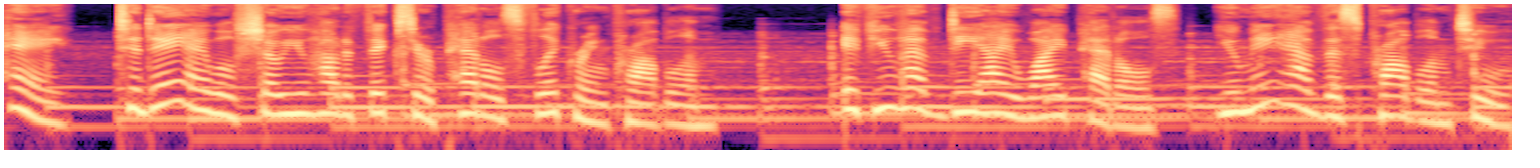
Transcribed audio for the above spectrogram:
Hey, today I will show you how to fix your pedals flickering problem. If you have DIY pedals, you may have this problem too.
